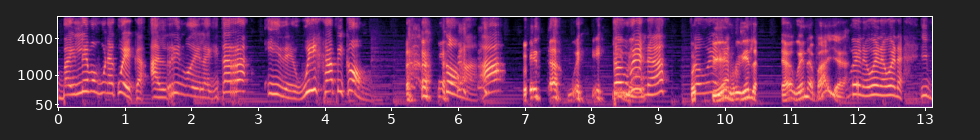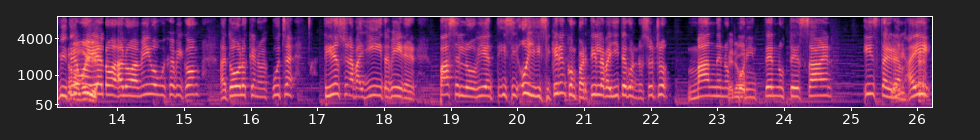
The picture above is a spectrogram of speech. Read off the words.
Bailemos una cueca al ritmo de la guitarra y de We Happy Come. Toma, ¿ah? Está buena. Está buena. Está buena. Bien, muy bien. La, buena paya. Buena, buena, buena. Invitemos ahí a los, amigos We Happy Come, a todos los que nos escuchan. Tírense una payita, miren, pásenlo bien. Y si, oye, y si quieren compartir la payita con nosotros, mándenos por interno, ustedes saben, Instagram, ahí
